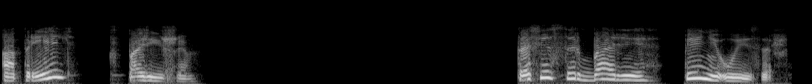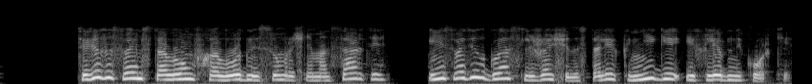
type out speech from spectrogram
Апрель в Париже. Профессор Барри Пенни Уизер сидел за своим столом в холодной сумрачной мансарде и не сводил глаз с лежащей на столе книги и хлебной корки.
